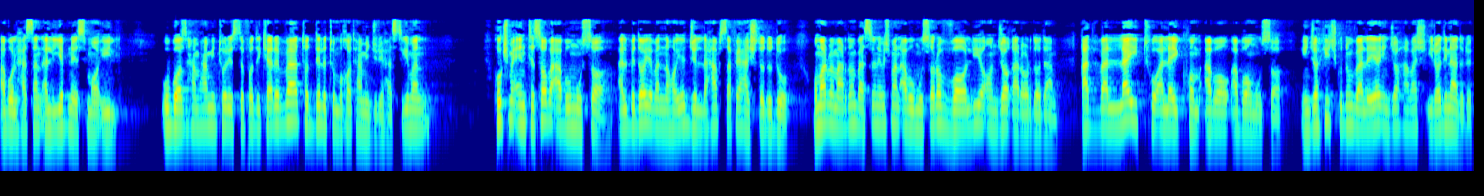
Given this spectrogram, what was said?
ابوالحسن علی ابن اسماعیل. او باز هم همینطور استفاده کرده و تا دلتون بخواد همینجوری هست. دیگه من حکم انتصاب ابو موسی البدایه و نهایت جلد 7 صفحه 82 عمر به مردم بصره نوشت من ابو موسی را والی آنجا قرار دادم. قد ولیت علیکم ابا ابا موسی. اینجا هیچ کدوم ولیه اینجا همش ایرادی نداره.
